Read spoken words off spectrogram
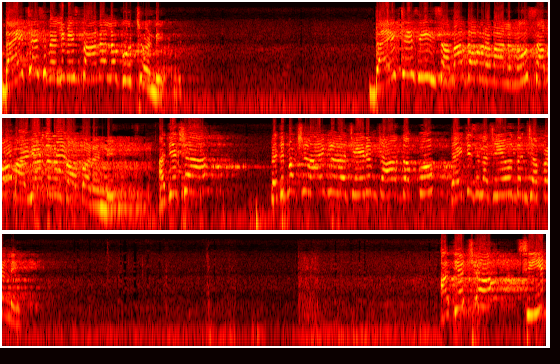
దయచేసి వెళ్ళి మీ స్థానాల్లో కూర్చోండి దయచేసి ఈ సభా గౌరవాలను సభ మర్యాదను కాపాడండి. అధ్యక్ష ప్రతిపక్ష నాయకులు ఇలా చేయడం చాలా తప్పు. దయచేసి ఇలా చేయవద్దని చెప్పండి. అధ్యక్ష సీఎం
